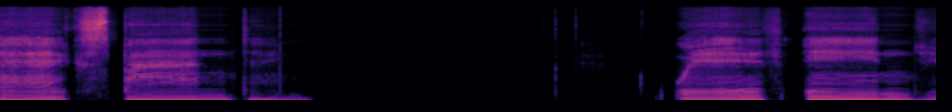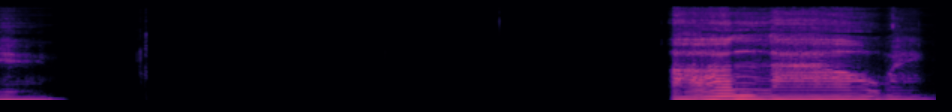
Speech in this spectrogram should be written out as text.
expanding within you, allowing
